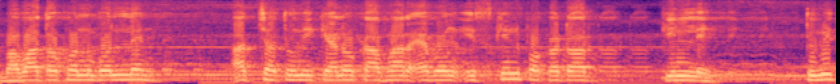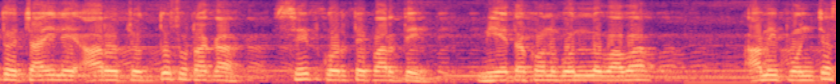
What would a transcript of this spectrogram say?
বাবা তখন বললেন আচ্ছা তুমি কেন কাভার এবং স্ক্রিন পকেটর কিনলে? তুমি তো চাইলে আরও চোদ্দোশো টাকা সেভ করতে পারতে। মেয়ে তখন বলল, বাবা, আমি পঞ্চাশ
